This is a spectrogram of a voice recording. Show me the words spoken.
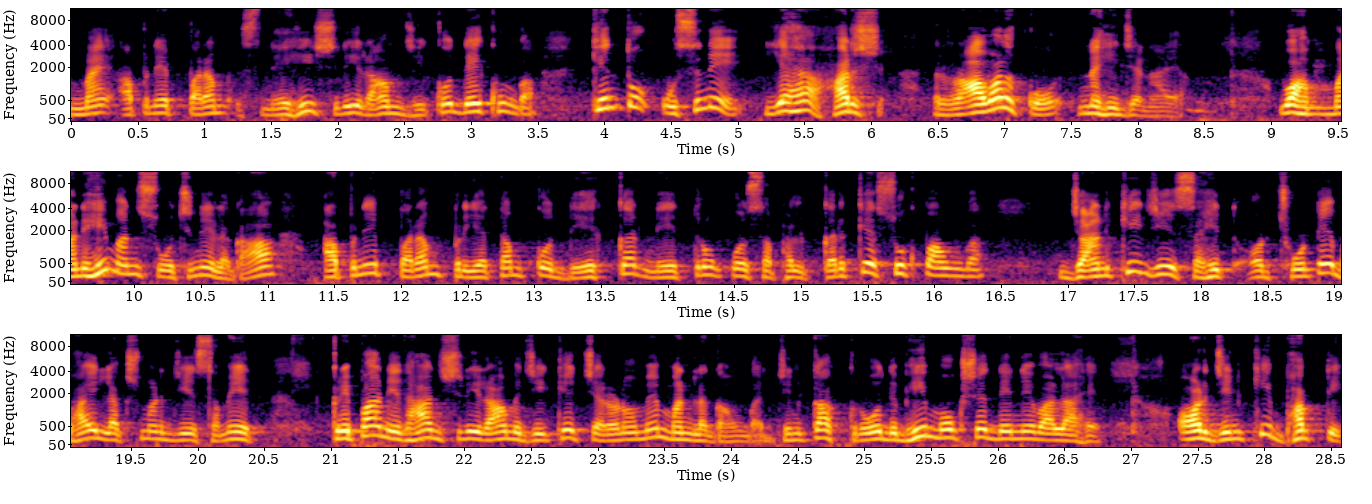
मैं अपने परम स्नेही श्री राम जी को देखूँगा। किंतु उसने यह हर्ष रावण को नहीं जनाया। वह मन ही मन सोचने लगा, अपने परम प्रियतम को देखकर नेत्रों को सफल करके सुख पाऊँगा। जानकी जी सहित और छोटे भाई लक्ष्मण जी समेत कृपा निधान श्री राम जी के चरणों में मन लगाऊँगा, जिनका क्रोध भी मोक्ष देने वाला है और जिनकी भक्ति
